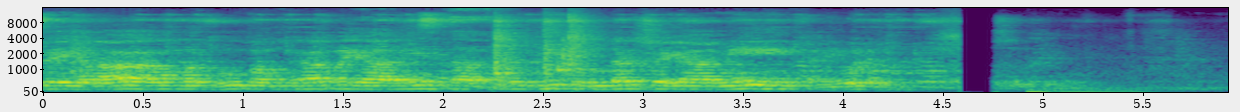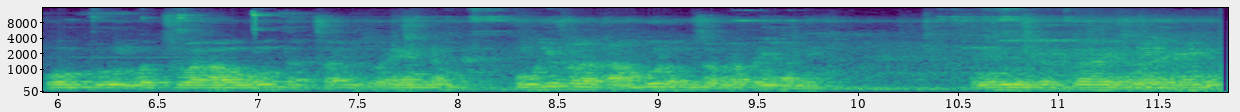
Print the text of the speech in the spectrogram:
ग्रयणां मधुमं घापयामि स्थापयितुं दर्शयामि केवलम् ॐ पूर्वत् स्वाहा ॐ तत्सवितुरेण्यं पूगीफलताम्बूलं समर्पयामि ॐ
